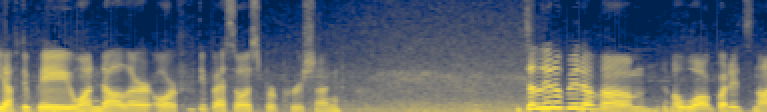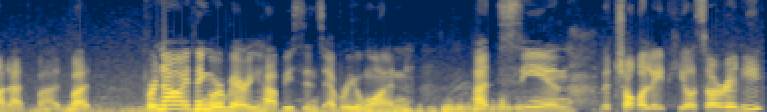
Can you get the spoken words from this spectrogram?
you have to pay $1 or 50 pesos per person. It's a little bit of um, a walk but it's not that bad but for now I think we're very happy since everyone had seen the Chocolate Hills already.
